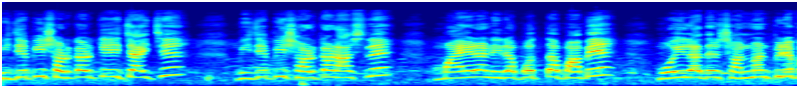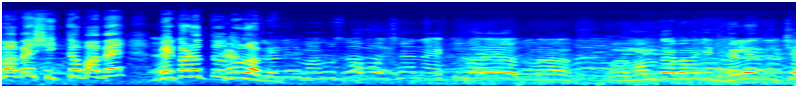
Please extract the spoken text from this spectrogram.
বিজেপি সরকারকেই চাইছে। বিজেপি সরকার আসলে মায়েরা নিরাপত্তা পাবে মহিলাদের সম্মান ফিরে পাবে শিক্ষা পাবে বেকারত্ব দূর হবে। মানুষরা বলছেন একেবারে মমতা ব্যানার্জি ঢেলে দিচ্ছে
